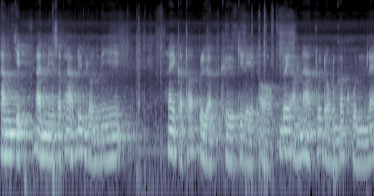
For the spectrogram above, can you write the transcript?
ทำจิตอันมีสภาพดิ้นรนนี้ ให้กระเทบเปลือกคือกิเลสออกด้วยอำนาจทุดงก็คุณและ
